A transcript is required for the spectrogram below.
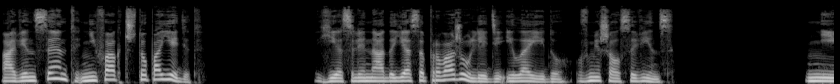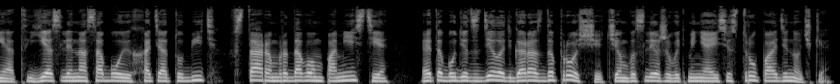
А Винсент не факт, что поедет». «Если надо, я сопровожу леди Илаиду», — вмешался Винс. «Нет, если нас обоих хотят убить, в старом родовом поместье это будет сделать гораздо проще, чем выслеживать меня и сестру поодиночке.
